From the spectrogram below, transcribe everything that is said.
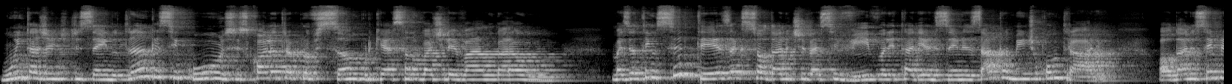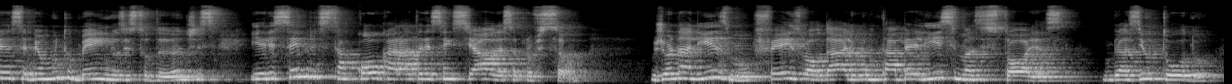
Muita gente dizendo: tranca esse curso, escolhe outra profissão, porque essa não vai te levar a lugar algum. Mas eu tenho certeza que se o Audálio tivesse vivo, ele estaria dizendo exatamente o contrário. O Audálio sempre recebeu muito bem os estudantes e ele sempre destacou o caráter essencial dessa profissão. O jornalismo fez o Audálio contar belíssimas histórias no Brasil todo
